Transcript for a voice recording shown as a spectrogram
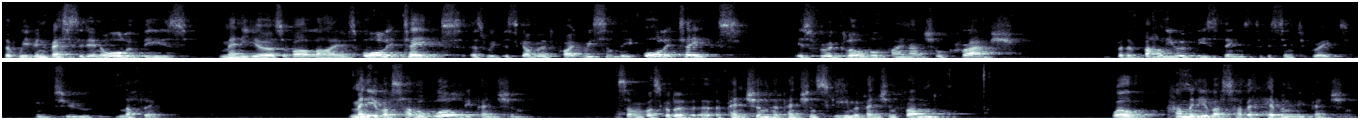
that we've invested in all of these many years of our lives. All it takes, as we've discovered quite recently, all it takes is for a global financial crash for the value of these things to disintegrate into nothing. Many of us have a worldly pension. Some of us got a, a pension, a pension scheme, a pension fund. Well, how many of us have a heavenly pension?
